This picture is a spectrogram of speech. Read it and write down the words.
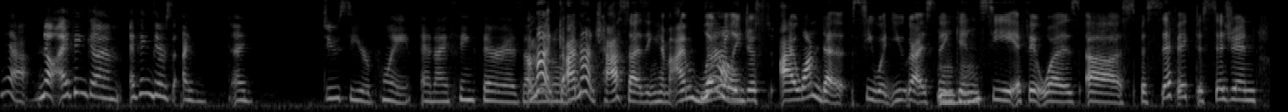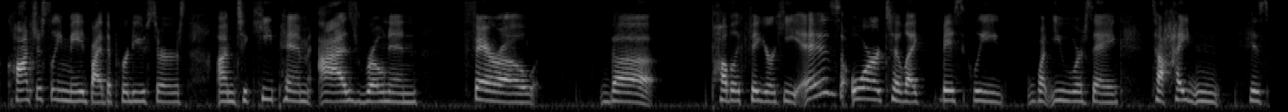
Yeah. No, I think um I think there's I I do see your point and I think there is a I'm little not. I'm not chastising him. I'm literally No. just. I wanted to see what you guys think Mm-hmm. and see if it was a specific decision consciously made by the producers um, to keep him as Ronan Farrow, the public figure he is, or to like basically what you were saying to heighten his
